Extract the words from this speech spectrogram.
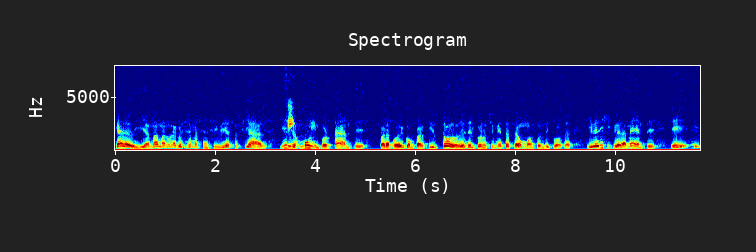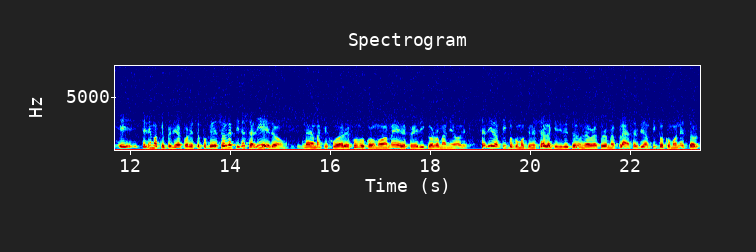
cada día maman una cosa que se llama sensibilidad social y eso es muy importante para poder compartir todo, desde el conocimiento hasta un montón de cosas. Y le dije claramente, eh, eh, eh, tenemos que pelear por esto, porque de Soldati no salieron nada más que jugadores de fútbol como Mohamed, Federico Romagnoli. Salieron tipos como quien les habla, que es director de un laboratorio de Masplan, salieron tipos como Néstor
